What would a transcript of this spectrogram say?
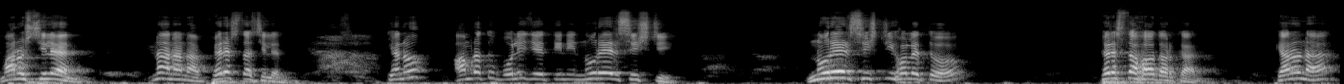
মানুষ ছিলেন? না না না ফেরেস্তা ছিলেন। কেন? আমরা তো বলি যে তিনি নূরের সৃষ্টি। নূরের সৃষ্টি হলে তো ফেরেস্তা হওয়া দরকার। কেননা,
